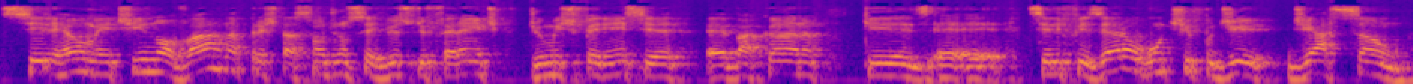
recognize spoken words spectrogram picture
Se ele realmente inovar na prestação de um serviço diferente, de uma experiência é, bacana, que é, é, se ele fizer algum tipo de, de ação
